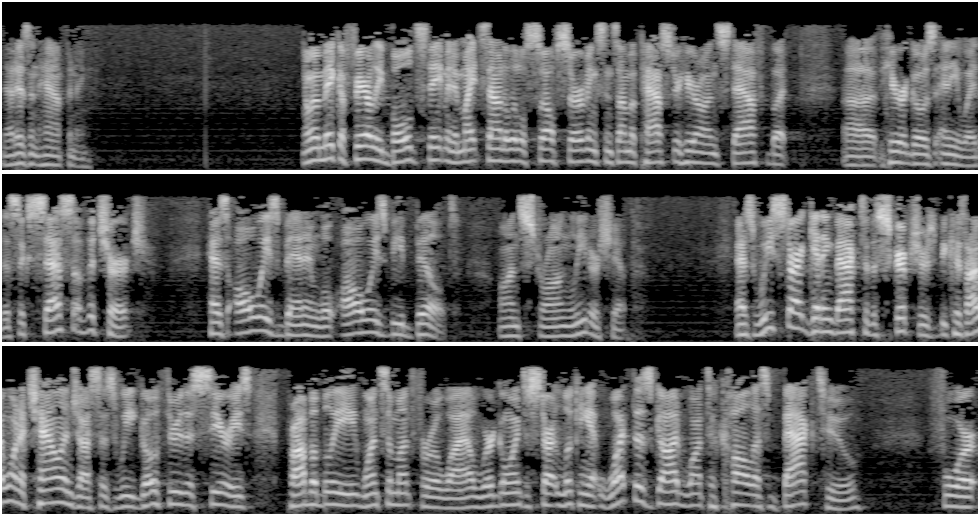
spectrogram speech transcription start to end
That isn't happening. I'm going to make a fairly bold statement. It might sound a little self serving since I'm a pastor here on staff, but uh, here it goes anyway. The success of the church has always been and will always be built on strong leadership. As we start getting back to the scriptures, because I want to challenge us as we go through this series, probably once a month for a while, we're going to start looking at what does God want to call us back to for,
